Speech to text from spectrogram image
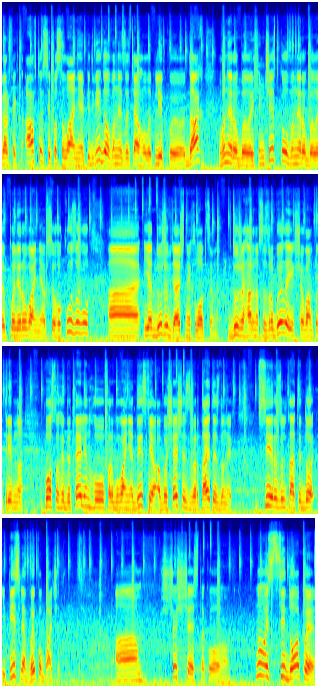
Perfect Auto. Всі посилання під відео. Вони затягували плівкою дах, вони робили хімчистку, вони робили полірування всього кузову. А, Я дуже вдячний хлопцям. Дуже гарно все зробили. Якщо вам потрібно послуги детелінгу, фарбування дисків або ще щось, звертайтесь до них. Всі результати до і після ви побачите. А, що ще з такого? Ну, ось ці допи,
